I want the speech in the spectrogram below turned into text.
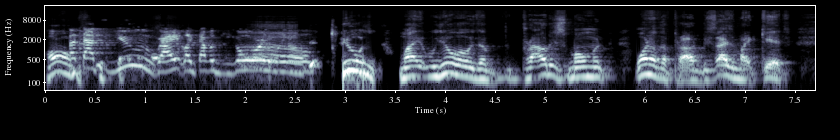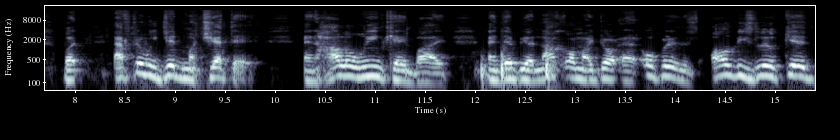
Holmes. But that's you, right? Like that was your little. You know, my you know what was the proudest moment? One of the proud, besides my kids, but after we did Machete, and Halloween came by, and there'd be a knock on my door, and I open it, there's all these little kids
